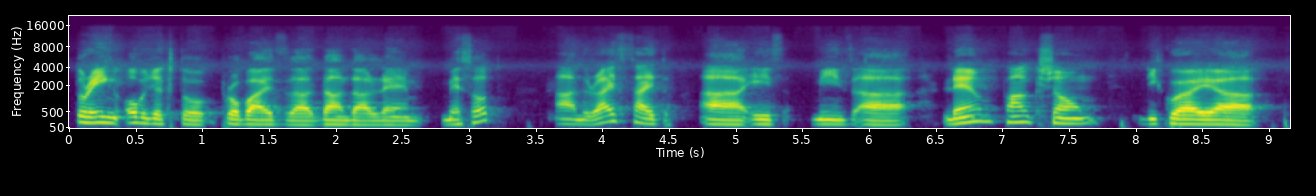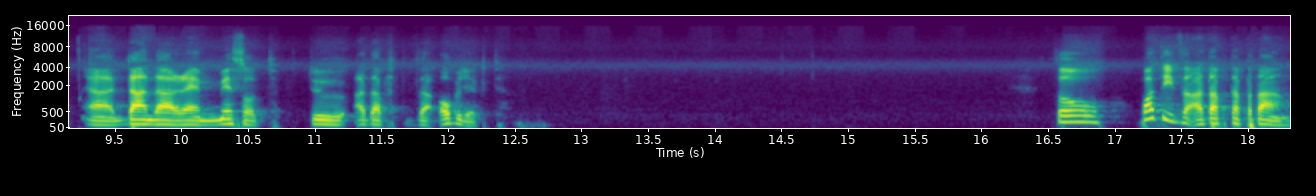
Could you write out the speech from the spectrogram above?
string object provides the dunder len method, and right side uh, is means uh, len function require uh, dunder len method to adapt the object. So what is the adapter pattern?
